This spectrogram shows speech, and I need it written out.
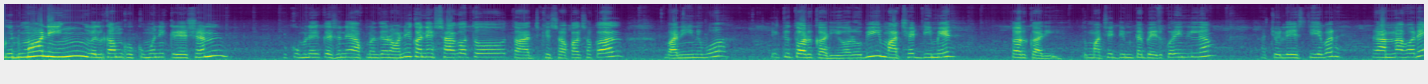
Good morning welcome Khukumoni creation Khukumoni ক্রিয়েশনে আপনাদের অনেক অনেক স্বাগত। তো আজকে সকাল সকাল বানিয়ে নেব একটু তরকারি। অরবি মাছের ডিমের তরকারি। তো মাছের ডিমটা বের করে নিলাম। আর চলে এসেছি এবার রান্নাঘরে।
